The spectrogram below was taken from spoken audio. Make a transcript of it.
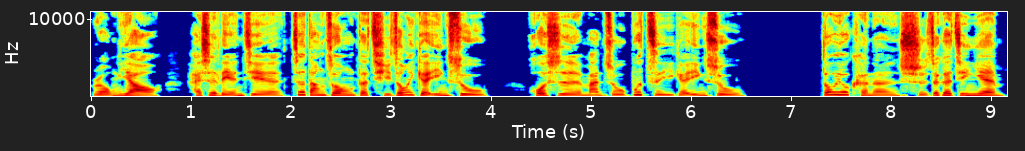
荣耀还是连结，这当中的其中一个因素，或是满足不止一个因素，都有可能使这个经验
